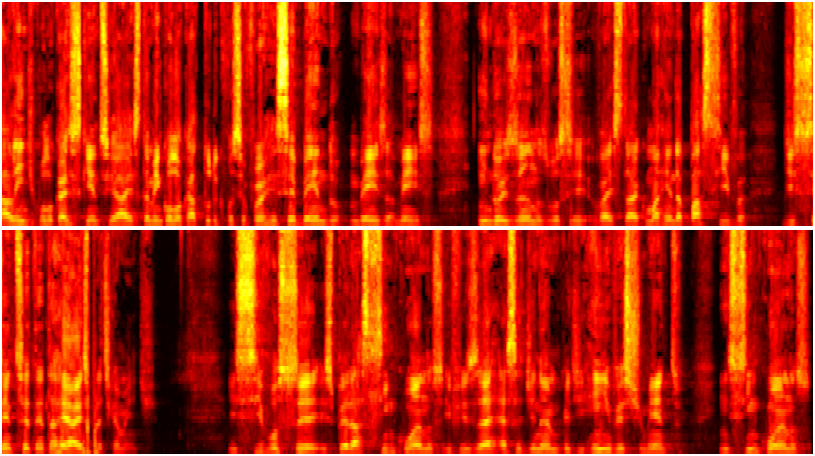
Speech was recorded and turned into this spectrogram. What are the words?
além de colocar esses 500 reais, também colocar tudo que você for recebendo mês a mês, em dois anos você vai estar com uma renda passiva de 170 reais praticamente. E se você esperar cinco anos e fizer essa dinâmica de reinvestimento, em cinco anos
